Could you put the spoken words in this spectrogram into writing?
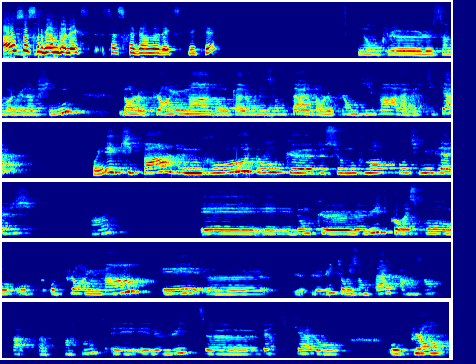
Ah, ça serait bien de ça serait bien de l'expliquer. Donc le, le symbole de l'infini dans le plan humain, donc à l'horizontale, dans le plan divin à la verticale, oui. et qui parle de nouveau donc euh, de ce mouvement continu de la vie. Hein. et, et, donc euh, le 8 correspond au, au, plan humain et euh, le, 8 horizontal par exemple, par, par, contre, et, et, le 8 euh, vertical au, au plan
